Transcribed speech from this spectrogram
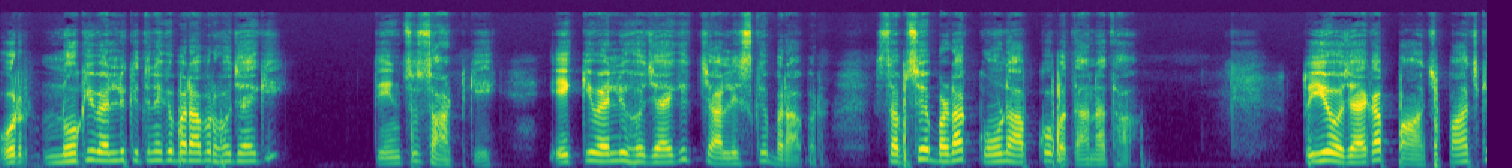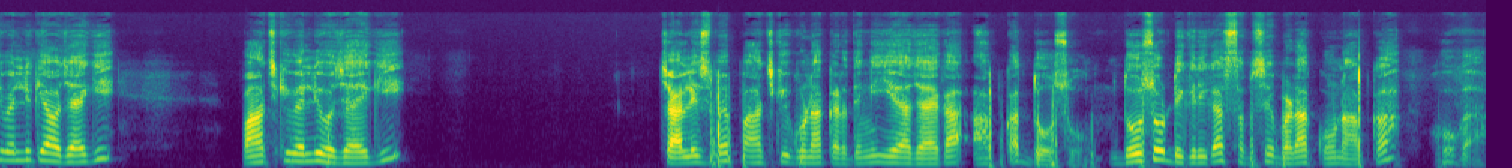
और नौ की वैल्यू कितने के बराबर हो जाएगी? तीन सौ साठ की, एक की वैल्यू हो जाएगी चालीस के बराबर। सबसे बड़ा कोण आपको बताना था। तो ये हो जाएगा पाँच। पाँच की वैल्यू क्या हो जाएगी? पाँच की वैल्यू हो जाएगी चालीस में पाँच की गुणा कर देंगे, ये आ जाएगा आपका दो सौ। दो सौ डिग्री का सबसे बड़ा कोण आपका होगा।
